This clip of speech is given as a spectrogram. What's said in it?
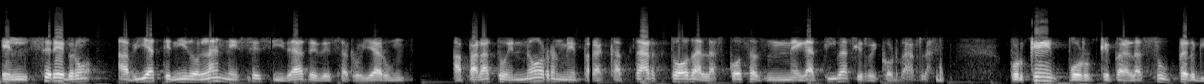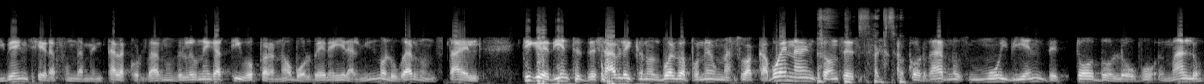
el cerebro había tenido la necesidad de desarrollar un aparato enorme para captar todas las cosas negativas y recordarlas. ¿Por qué? Porque para la supervivencia era fundamental acordarnos de lo negativo para no volver a ir al mismo lugar donde está el tigre de dientes de sable y que nos vuelva a poner una suaca buena. Entonces, Exacto. acordarnos muy bien de todo lo malo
